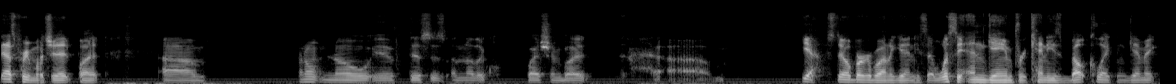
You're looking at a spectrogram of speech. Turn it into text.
that's pretty much it. But um, I don't know if this is another question, but um, yeah, Stale Burger Bun again. He said, "What's the end game for Kenny's belt collecting gimmick?"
